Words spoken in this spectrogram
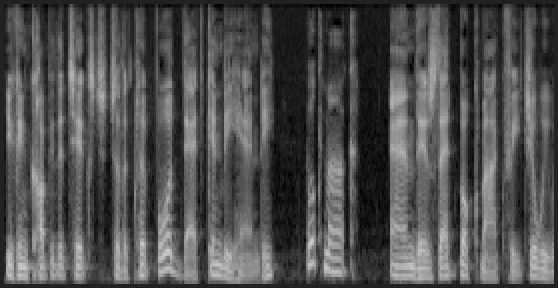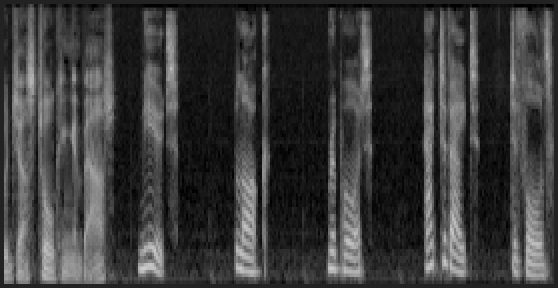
You can copy the text to the clipboard. That can be handy. Bookmark. And there's that bookmark feature we were just talking about. Mute. Block. Report. Activate. Default.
